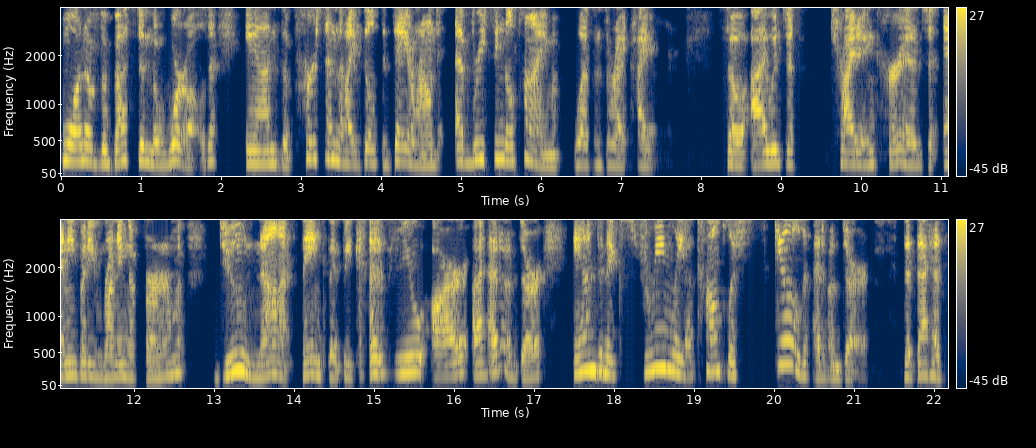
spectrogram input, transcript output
one of the best in the world. And the person that I built the day around every single time wasn't the right hire. So I would just try to encourage anybody running a firm do not think that because you are a headhunter and an extremely accomplished skilled headhunter that that has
